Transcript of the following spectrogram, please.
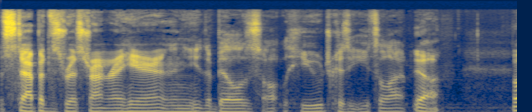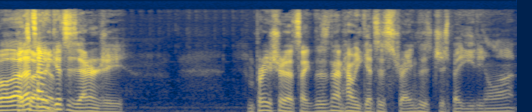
stop at this restaurant right here, and then you, the bill is all huge because he eats a lot. Yeah. Well, that's, that's how he gets his energy. I'm pretty sure that's like this isn't how he gets his strength? It's just by eating a lot.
